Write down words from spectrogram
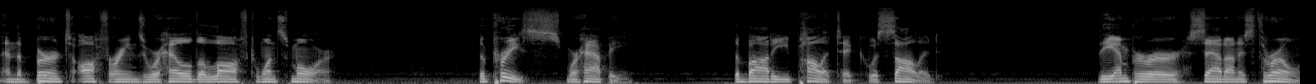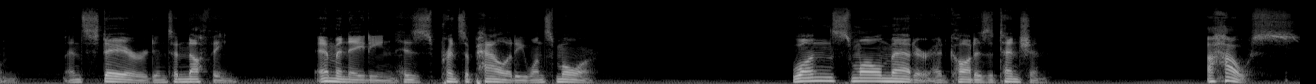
and the burnt offerings were held aloft once more. The priests were happy. The body politic was solid. The Emperor sat on his throne and stared into nothing, emanating his principality once more. One small matter had caught his attention. A house,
